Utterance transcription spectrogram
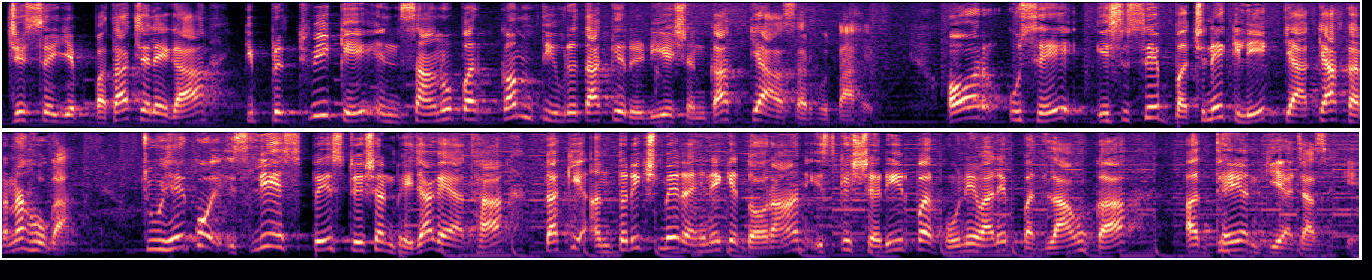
जिससे यह पता चलेगा कि पृथ्वी के इंसानों पर कम तीव्रता के रेडिएशन का क्या असर होता है। और उसे इससे बचने के लिए क्या क्या करना होगा। चूहे को इसलिए स्पेस स्टेशन भेजा गया था ताकि अंतरिक्ष में रहने के दौरान इसके शरीर पर होने वाले बदलावों का अध्ययन किया जा सके।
